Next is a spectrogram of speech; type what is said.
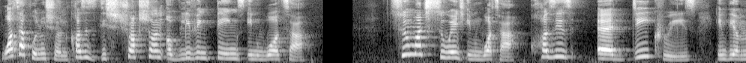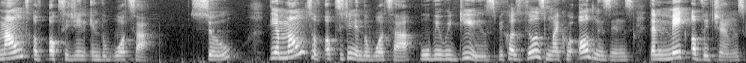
Water pollution causes destruction of living things in water. Too much sewage in water causes a decrease in the amount of oxygen in the water. So, the amount of oxygen in the water will be reduced because those microorganisms that make up the germs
